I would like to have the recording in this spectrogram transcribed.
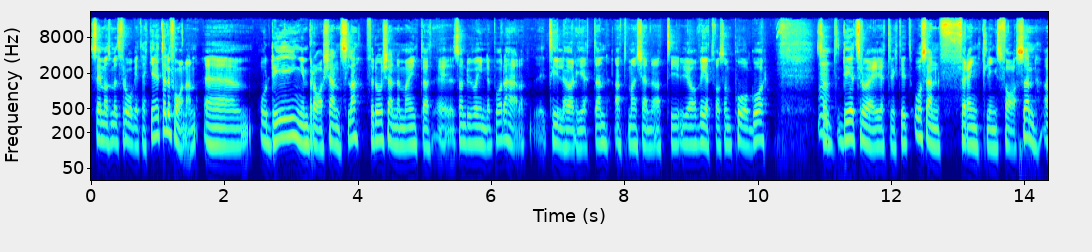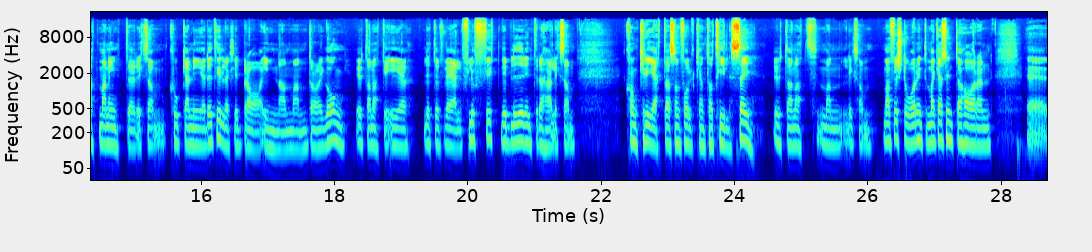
ser man som ett frågetecken i telefonen. Eh, och det är ingen bra känsla. För då känner man inte, att, eh, som du var inne på det här, att, tillhörigheten. Att man känner att jag vet vad som pågår. Så mm. det tror jag är jätteviktigt. Och sen förenklingsfasen, att man inte liksom kokar ner det tillräckligt bra innan man drar igång, utan att det är lite väl fluffigt. Det blir inte det här liksom konkreta som folk kan ta till sig, utan att man liksom, man förstår inte, man kanske inte har en... Eh,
